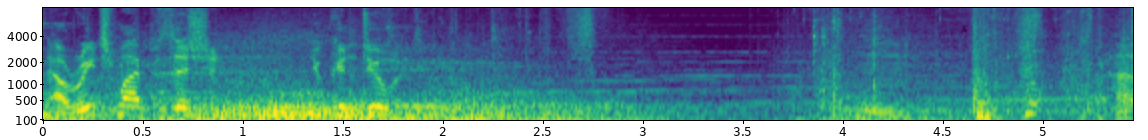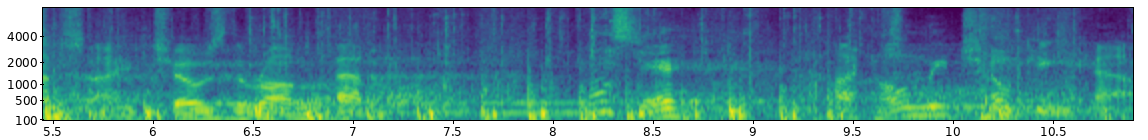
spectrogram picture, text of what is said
Now reach my position. You can do it. Perhaps I chose the wrong Padawan. Master? I'm only joking, Cal.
